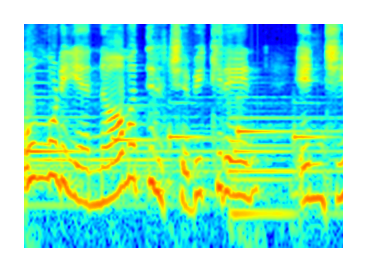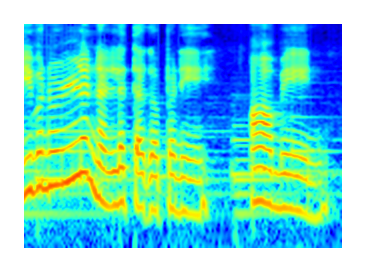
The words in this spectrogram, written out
உம்முடைய நாமத்தில் செபிக்கிறேன் என் ஜீவனுள்ள நல்ல தகப்பனே Amen.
